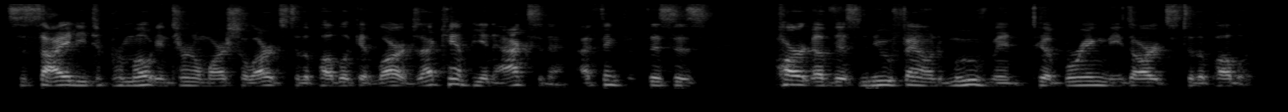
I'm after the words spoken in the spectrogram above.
society to promote internal martial arts to the public at large. That can't be an accident. I think that this is part of this newfound movement to bring these arts to the public.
